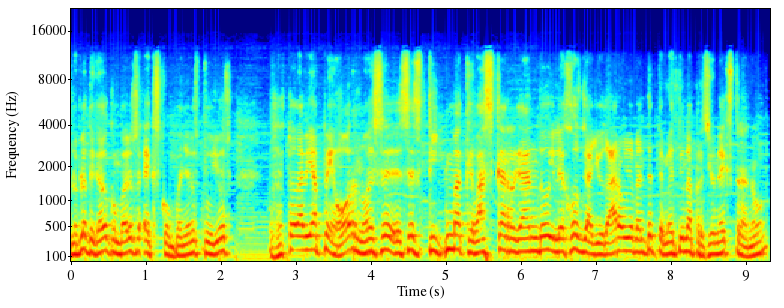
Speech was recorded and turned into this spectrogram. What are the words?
lo he platicado con varios ex compañeros tuyos, pues es todavía peor, ¿no? Ese, ese estigma que vas cargando y lejos de ayudar, obviamente te mete una presión extra, ¿no?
